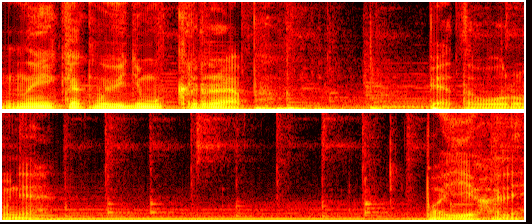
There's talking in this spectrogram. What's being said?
Ну и, как мы видим, краб Пятого уровня. Поехали.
